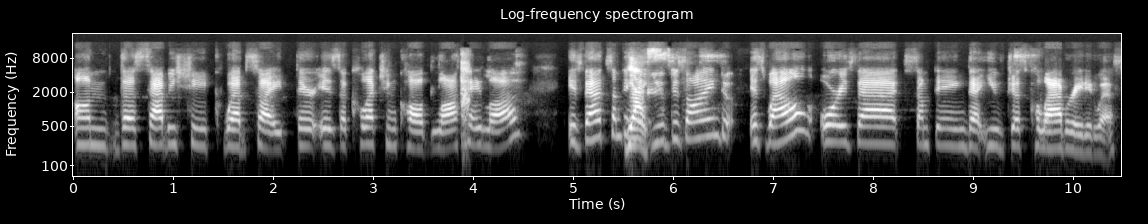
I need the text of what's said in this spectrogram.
on the SabiChic website there is a collection called Latte Love. Is that something yes. that you've designed as well, or is that something that you've just collaborated with?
